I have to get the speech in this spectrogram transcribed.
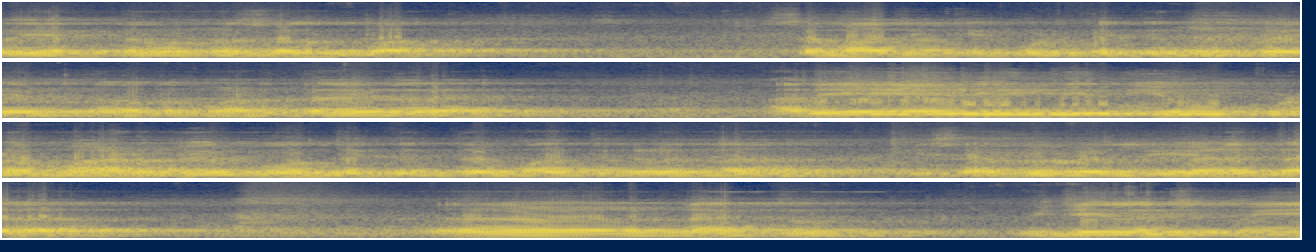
ಪ್ರಯತ್ನವನ್ನು ಸ್ವಲ್ಪ ಸಮಾಜಕ್ಕೆ ಕೊಡ್ತಕ್ಕಂಥ ಪ್ರಯತ್ನವನ್ನು ಮಾಡ್ತಾ ಇದ್ದಾರೆ. ಅದೇ ರೀತಿ ನೀವು ಕೂಡ ಮಾಡಬೇಕು ಅಂತಕ್ಕಂಥ ಮಾತುಗಳನ್ನು ಈ ಸಂದರ್ಭದಲ್ಲಿ ಹೇಳ್ತಾ ಡಾಕ್ಟರ್ ವಿಜಯಲಕ್ಷ್ಮಿ,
